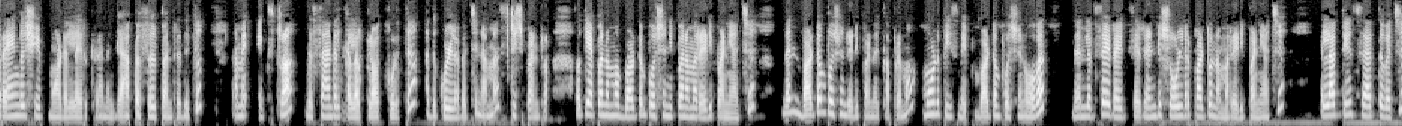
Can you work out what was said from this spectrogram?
ட்ரையாங்கிள் ஷேப் மாடலில் இருக்கிற அந்த கேப்பை ஃபில் பண்ணுறதுக்கு நம்ம எக்ஸ்ட்ரா இந்த சாண்டல் கலர் கிளாத் கொடுத்து அதுக்குள்ளே வச்சு நம்ம ஸ்டிச் பண்ணுறோம் ஓகே அப்போ நம்ம பாட்டம் போர்ஷன் இப்போ நம்ம ரெடி பண்ணியாச்சு. தென் பாட்டம் போர்ஷன் ரெடி பண்ணதுக்கப்புறமா மூணு பீஸ் மேப் bottom portion over then left side right side ரெண்டு ஷோல்டர் பார்ட்டும் நம்ம ரெடி பண்ணியாச்சு. எல்லாத்தையும் சேர்த்து வச்சு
